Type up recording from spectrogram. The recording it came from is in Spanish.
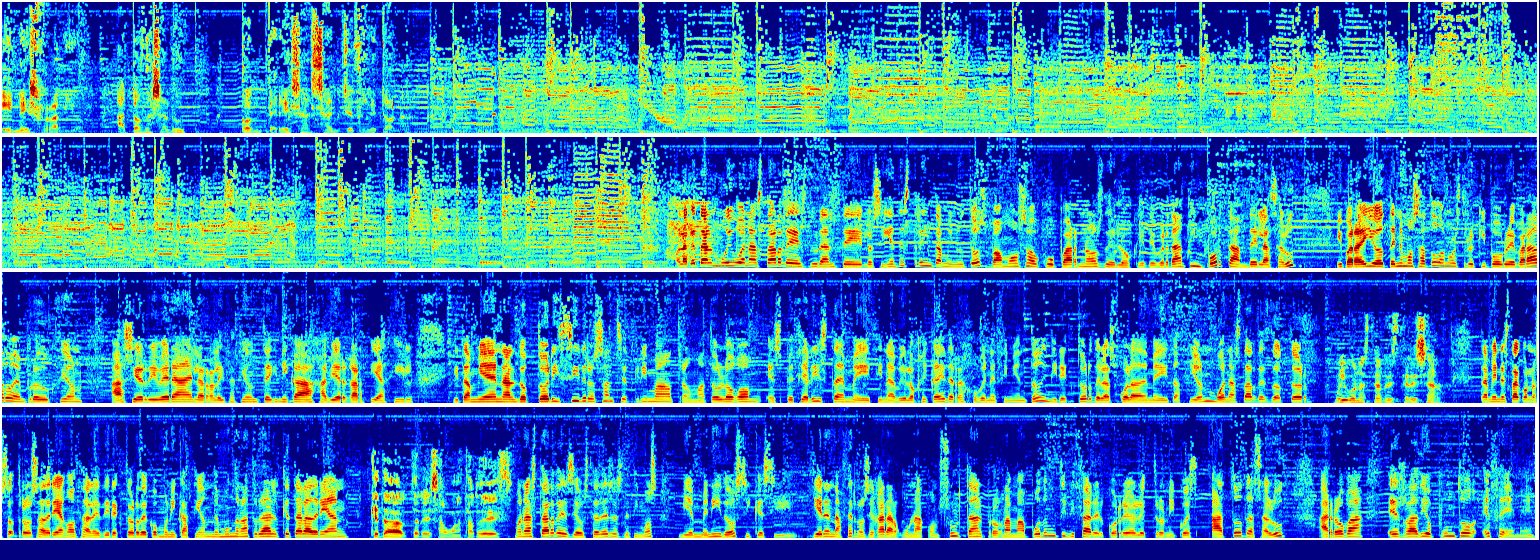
En Es Radio, a toda salud, con Teresa Sánchez Letona. Hola, ¿qué tal? Muy buenas tardes. Durante los siguientes 30 minutos vamos a ocuparnos de lo que de verdad importa, de la salud. Y para ello tenemos a todo nuestro equipo preparado en producción, a Asier Rivera en la realización técnica, a Javier García Gil y también al doctor Isidro Sánchez Grima, traumatólogo, especialista en medicina biológica y de rejuvenecimiento y director de la Escuela de Meditación. Buenas tardes, doctor. Muy buenas tardes, Teresa. También está con nosotros Adrián González, director de comunicación de Mundo Natural. ¿Qué tal, Adrián? ¿Qué tal, Teresa? Buenas tardes. Buenas tardes y a ustedes les decimos bienvenidos y que si quieren hacernos llegar alguna consulta al programa pueden utilizar el correo electrónico es a toda salud arroba esradio.fm.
